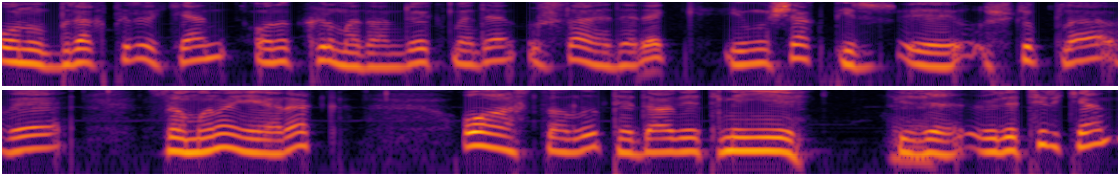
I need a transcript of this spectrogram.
onu bıraktırırken onu kırmadan, dökmeden, ıslah ederek yumuşak bir e, üslupla ve zamana yayarak o hastalığı tedavi etmeyi bize öğretirken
